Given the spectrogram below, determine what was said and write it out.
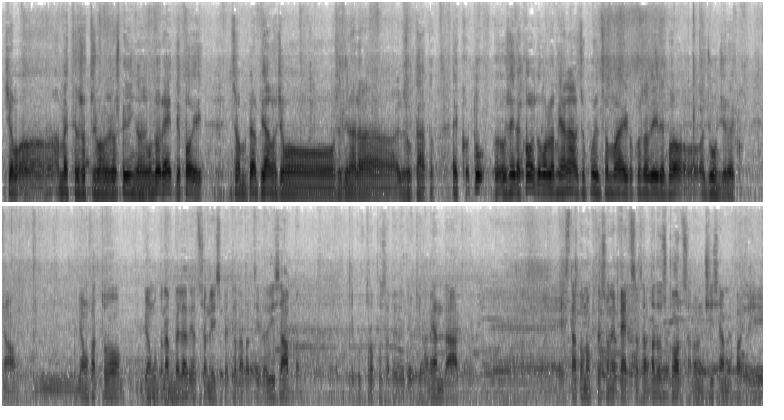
diciamo, a mettere sotto diciamo, lo spinning nel secondo rete e poi insomma, pian piano diciamo, si è il risultato. Ecco, tu eh, sei d'accordo con la mia analisi oppure insomma, hai qualcosa da dire, può aggiungere? Ecco. No, mm, abbiamo, fatto, abbiamo avuto una bella reazione rispetto alla partita di sabato, che purtroppo sapete tutti com'è andata. Eh, è stata un'occasione persa sabato scorso, non ci siamo fatti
